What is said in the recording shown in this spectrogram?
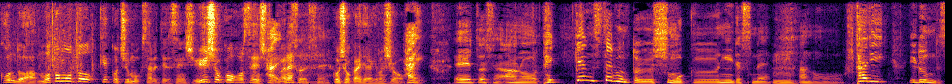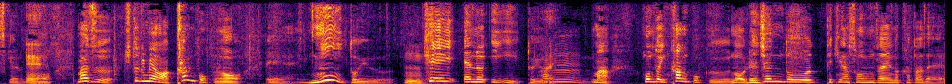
今度はもともと結構注目されている選手、優勝候補選手とかね、はいね。ご紹介いただきましょう。はい。えっ、とですね、あの、鉄拳7という種目にですね、あの、二人いるんですけれども、ええ。まず、一人目は韓国の、えー、ニーという、KNEE という、まあ、本当に韓国のレジェンド的な存在の方で、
